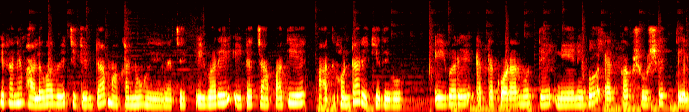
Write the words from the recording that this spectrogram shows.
এখানে ভালোভাবে চিকেনটা মাখানো হয়ে গেছে। এইবারে এটা চাপা দিয়ে আধ ঘণ্টা রেখে দেব। এইবারে একটা কড়ার মধ্যে নিয়ে নেব এক কাপ সর্ষের তেল।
